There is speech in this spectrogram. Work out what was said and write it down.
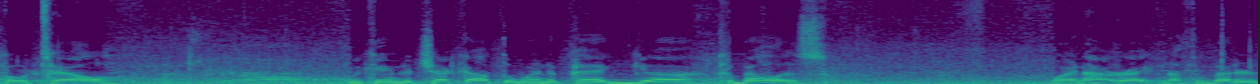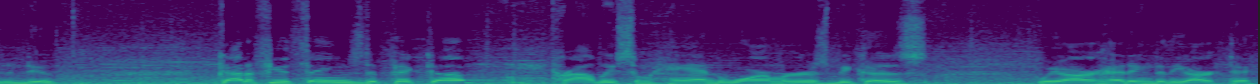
hotel. We came to check out the Winnipeg uh, Cabela's. Why not, right? Nothing better to do. Got a few things to pick up, probably some hand warmers because we are heading to the Arctic.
